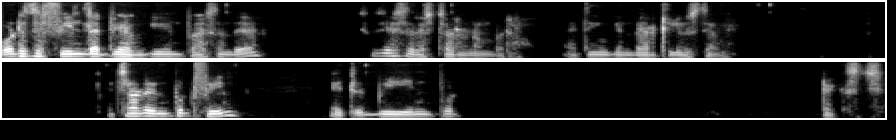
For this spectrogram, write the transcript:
what is the field that we have given person there? So just restaurant number. I think you can directly use them. It's not input field. It would be input text.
